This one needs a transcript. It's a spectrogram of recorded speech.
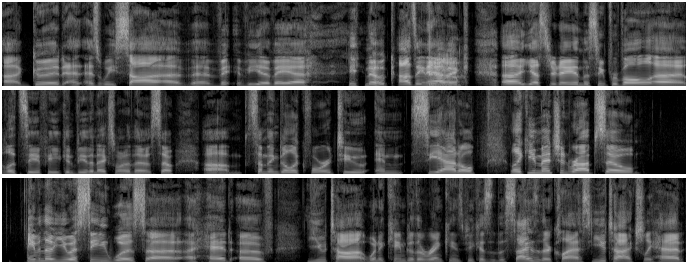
uh, good, as we saw uh, Vita Vea. you know, causing yeah. havoc uh, yesterday in the Super Bowl. Uh, let's see if he can be the next one of those. So, um, something to look forward to in Seattle. Like you mentioned, Rob, so even though USC was uh, ahead of Utah when it came to the rankings because of the size of their class, Utah actually had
